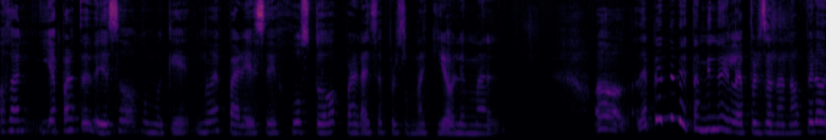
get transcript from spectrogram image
o sea, y aparte de eso, como que no me parece justo para esa persona que hable mal o depende de, también de la persona, ¿no? Pero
